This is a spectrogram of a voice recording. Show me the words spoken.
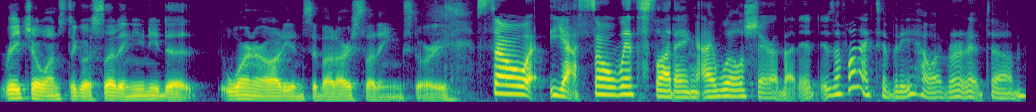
Rachel wants to go sledding, you need to warn our audience about our sledding story. So, yes, so with sledding, I will share that it is a fun activity. However, it um,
